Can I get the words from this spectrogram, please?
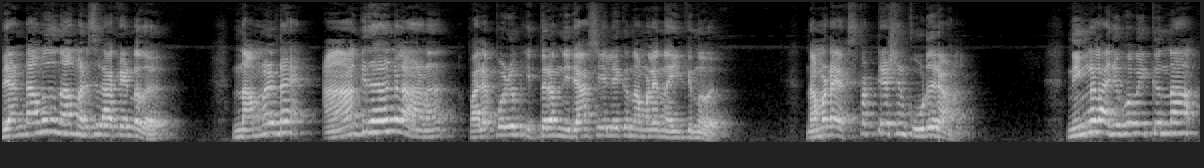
രണ്ടാമത് നാം മനസ്സിലാക്കേണ്ടത് നമ്മളുടെ ആഗ്രഹങ്ങളാണ് പലപ്പോഴും ഇത്തരം നിരാശയിലേക്ക് നമ്മളെ നയിക്കുന്നത്. നമ്മുടെ എക്സ്പെക്ടേഷൻ കൂടുതലാണ്. നിങ്ങൾ അനുഭവിക്കുന്ന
